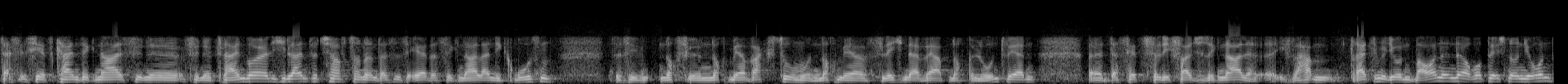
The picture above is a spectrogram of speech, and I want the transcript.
Das ist jetzt kein Signal für eine, für eine kleinbäuerliche Landwirtschaft, sondern das ist eher das Signal an die Großen, dass sie noch für noch mehr Wachstum und noch mehr Flächenerwerb noch belohnt werden. Äh, das setzt völlig falsche Signale. Äh, wir haben 13 Millionen Bauern in der Europäischen Union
